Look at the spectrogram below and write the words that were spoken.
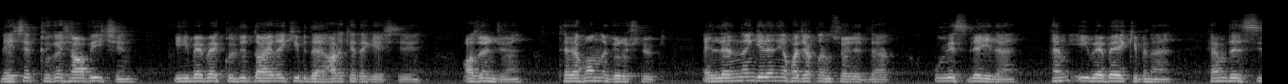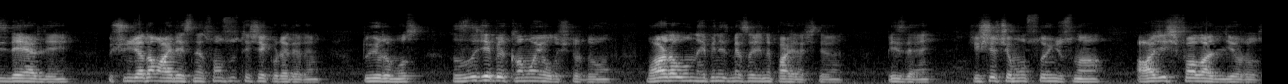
Necdet Kökeş abi için İBB Kültür Daire ekibi de harekete geçti. Az önce telefonla görüştük. Ellerinden geleni yapacaklarını söylediler. Bu vesileyle hem İBB ekibine hem de siz değerli Üçüncü Adam ailesine sonsuz teşekkür ederim. Duyurumuz hızlıca bir kamuoyu oluşturdu. Var olun hepiniz mesajını paylaştı. Biz de Yeşilçam usta oyuncusuna acil şifalar diliyoruz.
